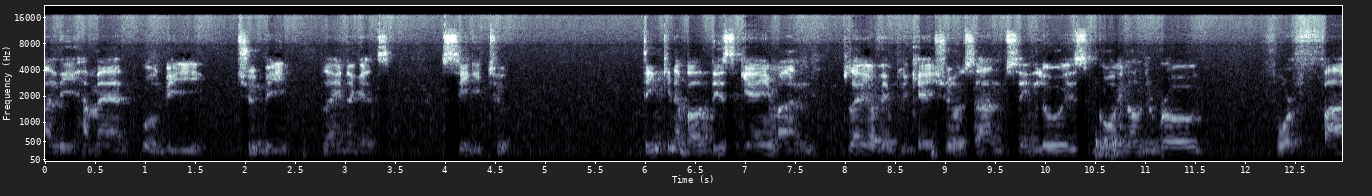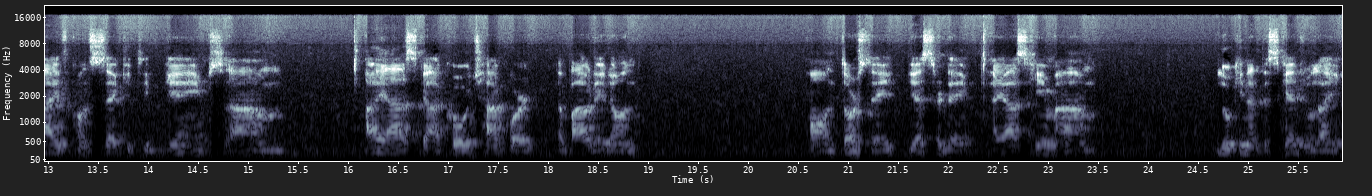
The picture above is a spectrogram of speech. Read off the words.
Ali Ahmed will be should be playing against City2. thinking about this game and playoff implications and St. Louis going on the road for five consecutive games, um, I asked uh, Coach Hackworth about it on on Thursday, yesterday. I asked him, um, looking at the schedule, I,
